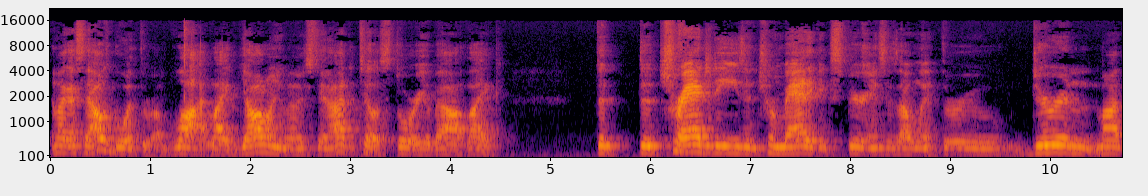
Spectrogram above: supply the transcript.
And like I said, I was going through a lot. Like y'all don't even understand. I had to tell a story about like the the tragedies and traumatic experiences I went through during my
